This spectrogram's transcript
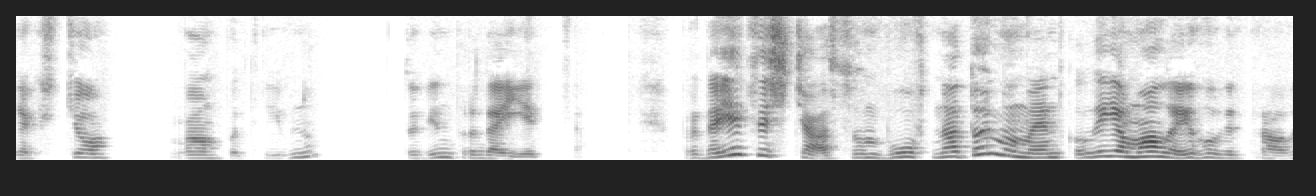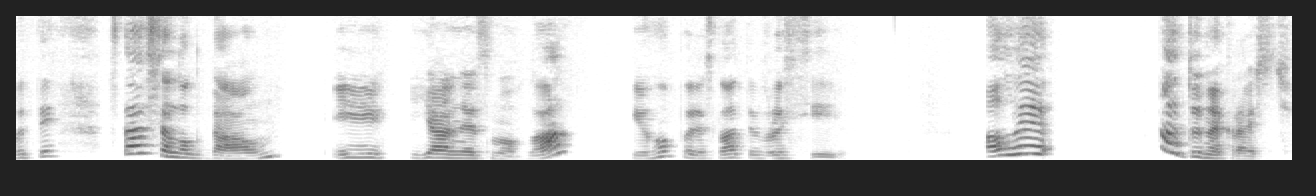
Якщо вам потрібно, то він продається. Продається з часом, бо на той момент, коли я мала його відправити, стався локдаун, і я не змогла його переслати в Росію. Але а то на краще.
